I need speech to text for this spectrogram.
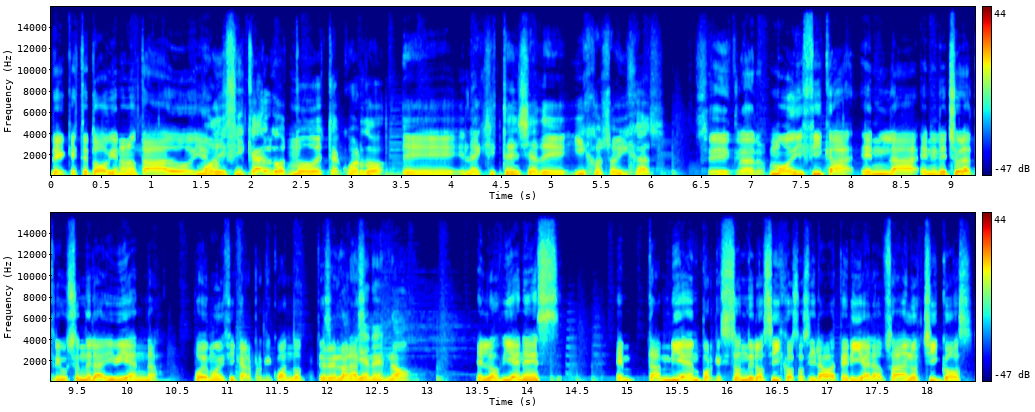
de que esté todo bien anotado. Y demás. ¿Modifica algo Mm. todo este acuerdo eh, la existencia de hijos o hijas? Sí, claro. Modifica en, la, en el hecho de la atribución de la vivienda. Puede modificar, porque cuando te Pero en los bienes no. En los bienes em, también, porque si son de los hijos o si la batería la usaban los chicos,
